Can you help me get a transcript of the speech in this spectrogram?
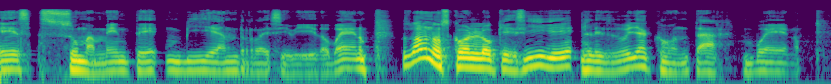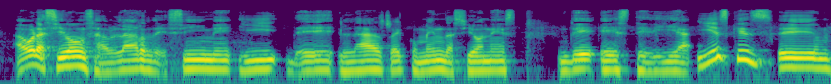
es sumamente bien recibido. Bueno, pues vámonos con lo que sigue. Les voy a contar. Bueno, ahora sí vamos a hablar de cine y de las recomendaciones de este día. Y es que eh,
